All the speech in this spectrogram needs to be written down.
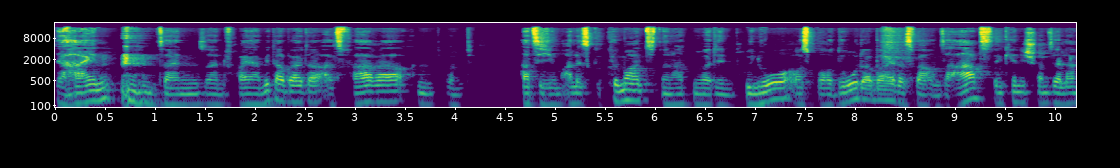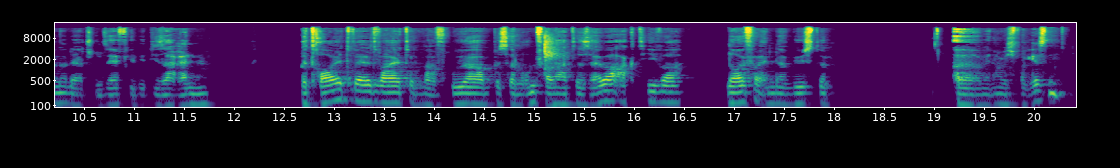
der Hein, sein, sein freier Mitarbeiter als Fahrer und, und hat sich um alles gekümmert. Dann hatten wir den Bruno aus Bordeaux dabei, das war unser Arzt, den kenne ich schon sehr lange, der hat schon sehr viele dieser Rennen betreut weltweit und war früher, bis er einen Unfall hatte, selber aktiver Läufer in der Wüste. Äh, wen habe ich vergessen?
